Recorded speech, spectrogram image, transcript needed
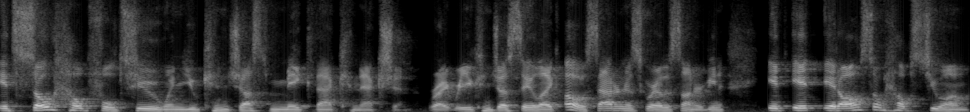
it's so helpful too when you can just make that connection right? Where you can just say like oh saturn is square the sun or venus. It it it also helps to um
